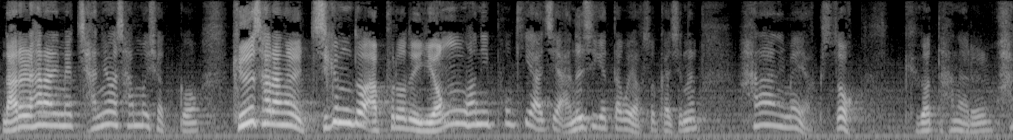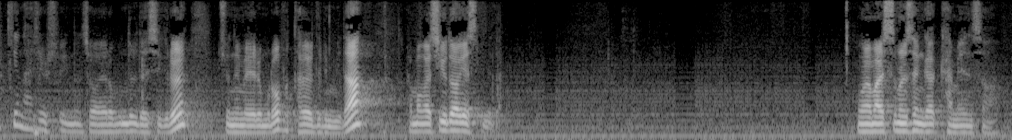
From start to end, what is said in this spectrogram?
나를 하나님의 자녀 삼으셨고 그 사랑을 지금도 앞으로도 영원히 포기하지 않으시겠다고 약속하시는 하나님의 약속 그것 하나를 확인하실 수 있는 저 여러분들 되시기를 주님의 이름으로 부탁을 드립니다. 한번 같이 기도하겠습니다. 오늘 말씀을 생각하면서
